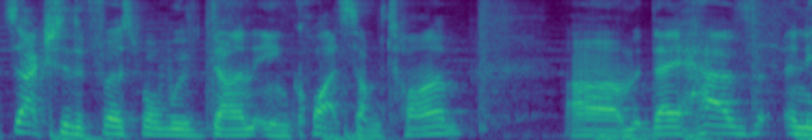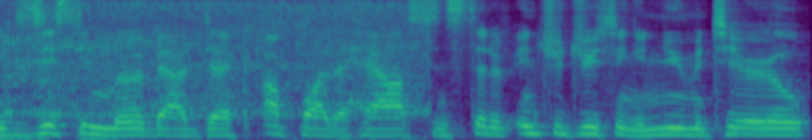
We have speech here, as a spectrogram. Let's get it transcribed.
It's actually the first one we've done in quite some time. Um, they have an existing Merbau deck up by the house. Instead of introducing a new material,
